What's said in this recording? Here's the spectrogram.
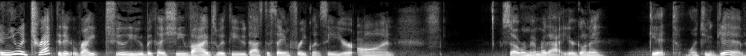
and you attracted it right to you because she vibes with you. That's the same frequency you're on. So remember that. You're going to get what you give.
